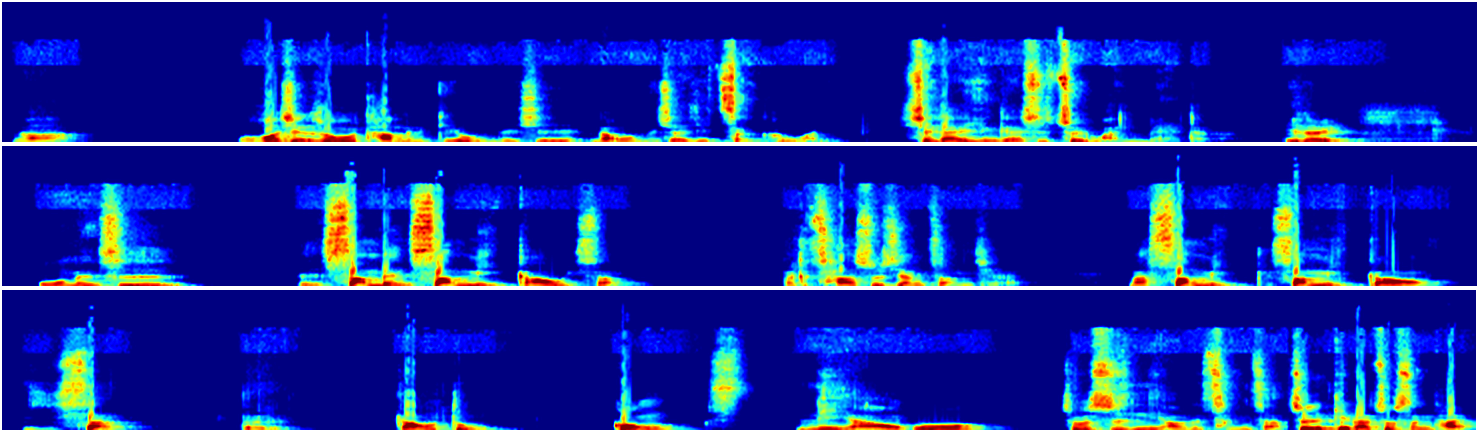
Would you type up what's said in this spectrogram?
那我发现说他们给我们的一些，那我们现在去整合完，现在应该是最完美的，因为我们是呃上面三米高以上，那个茶树这样长起来，那三米三米高以上的高度供鸟窝，就是鸟的成长，就是给它做生态。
